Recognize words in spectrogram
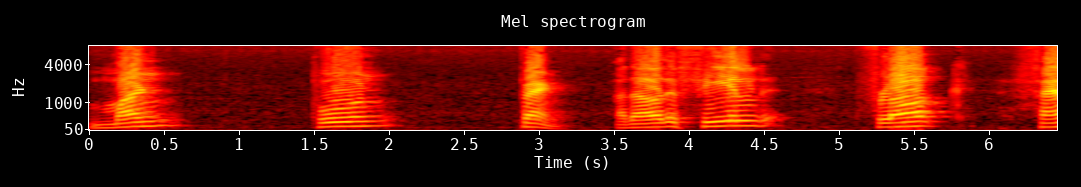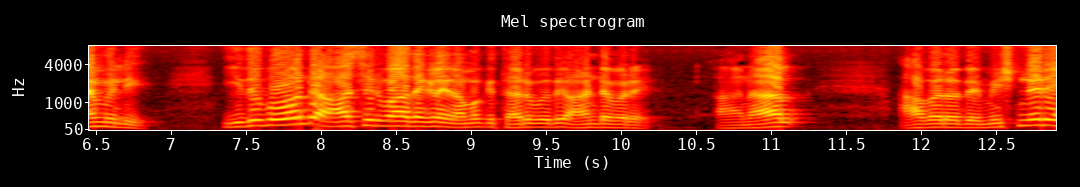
மண் பூண் பெண் அதாவது ஃபீல்டு ஃபிளாக் ஃபேமிலி இது போன்ற ஆசிர்வாதங்களை நமக்கு தருவது ஆண்டவரே. ஆனால் அவரது மிஷினரி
